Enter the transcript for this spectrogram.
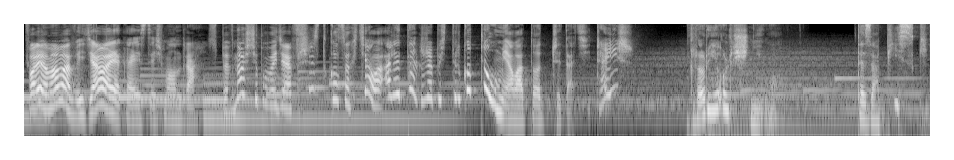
Twoja mama wiedziała, jaka jesteś mądra. Z pewnością powiedziała wszystko, co chciała, ale tak, żebyś tylko ty umiała to odczytać. Czaisz? Glorię olśniło. Te zapiski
